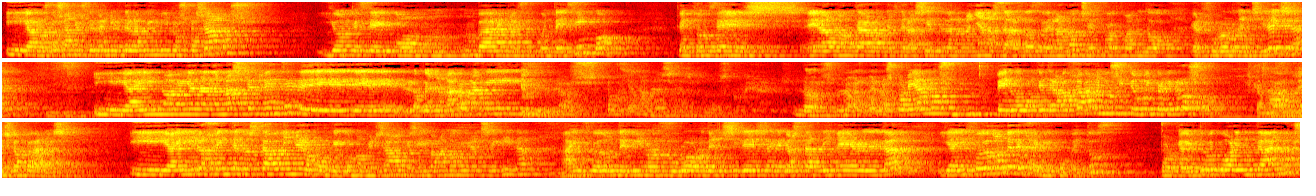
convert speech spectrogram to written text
Y a los dos años de venir de la mini nos casamos. Yo empecé con un bar en el 55, que entonces era aguantar desde las 7 de la mañana hasta las 12 de la noche, fue cuando el furor de Ensidesa, y ahí no había nada más que gente de, lo que llamaban aquí los, ¿cómo se llaman? Los, los, los, coreanos, pero que trabajaban en un sitio muy peligroso, escampares. Y ahí la gente gastaba dinero porque como pensaban que se iban a morir enseguida, Ahí fue donde vino el furor de ensidesa y de gastar dinero y de tal, y ahí fue donde dejé mi juventud, porque ahí tuve 40 años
